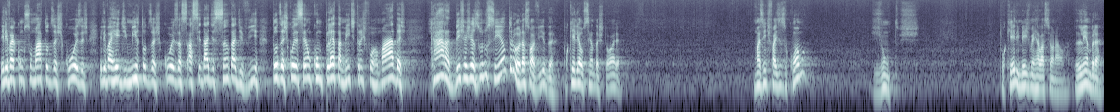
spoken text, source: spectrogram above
Ele vai consumar todas as coisas, ele vai redimir todas as coisas, a cidade santa há de vir, todas as coisas serão completamente transformadas. Cara, deixa Jesus no centro da sua vida, porque Ele é o centro da história. Mas a gente faz isso como? Juntos. Porque Ele mesmo é relacional. Lembra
